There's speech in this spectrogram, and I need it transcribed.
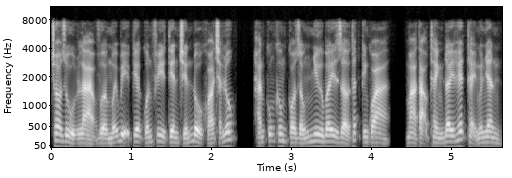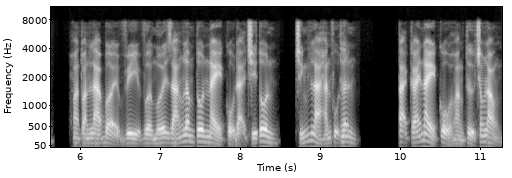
Cho dù là vừa mới bị kia cuốn phi tiên chiến đồ khóa chặt lúc, hắn cũng không có giống như bây giờ thất kinh qua, mà tạo thành đây hết thể nguyên nhân, hoàn toàn là bởi vì vừa mới giáng lâm tôn này cổ đại trí tôn, chính là hắn phụ thân tại cái này cổ hoàng tử trong lòng,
